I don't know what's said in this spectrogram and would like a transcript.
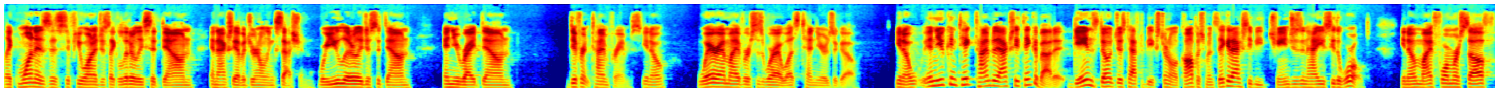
Like one is this if you want to just like literally sit down and actually have a journaling session where you literally just sit down and you write down different time frames you know? Where am i versus where i was 10 years ago? You know and you can take time to actually think about it. Gains don't just have to be external accomplishments. They could actually be changes in how you see the world. You know my former self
